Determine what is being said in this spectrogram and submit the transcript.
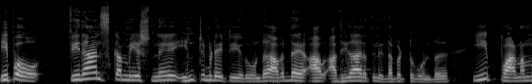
ഇപ്പോൾ ഫിനാൻസ് കമ്മീഷനെ ഇന്റിമിഡേറ്റ് ചെയ്തുകൊണ്ട് അവരുടെ അധികാരത്തിൽ ഇടപെട്ടുകൊണ്ട് ഈ പണം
